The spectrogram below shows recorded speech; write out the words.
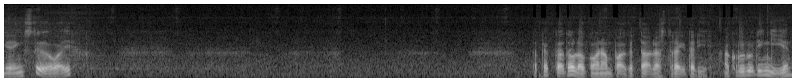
Gangster awak ya. Tapi aku tak tahulah kau nampak ke tak lah strike tadi. Aku duduk tinggi kan.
